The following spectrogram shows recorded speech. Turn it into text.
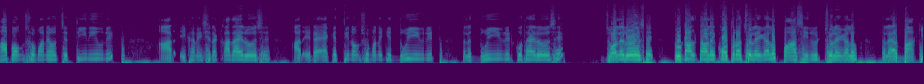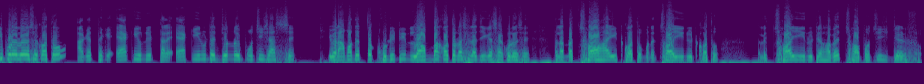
হাফ অংশ মানে হচ্ছে তিন ইউনিট। আর এখানে সেটা কাদায় রয়েছে। আর এটা একের তিন অংশ মানে কি দুই ইউনিট? তাহলে দুই ইউনিট কোথায় রয়েছে? জলে রয়েছে। টোটাল তাহলে কতটা চলে গেল? পাঁচ ইউনিট চলে গেল। তাহলে আর বাকি পড়ে রয়েছে কত? আগের থেকে এক ইউনিট। তাহলে এক ইউনিটের জন্যই পঁচিশ আসছে। এবার আমাদের তো খুঁটিটির লম্বা কতটা সেটা জিজ্ঞাসা করেছে। তাহলে আমরা ছ হাইট কত? মানে ছয় ইউনিট কত? তাহলে ছয় ইউনিটে হবে ছ পঁচিশ দেড়শো।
